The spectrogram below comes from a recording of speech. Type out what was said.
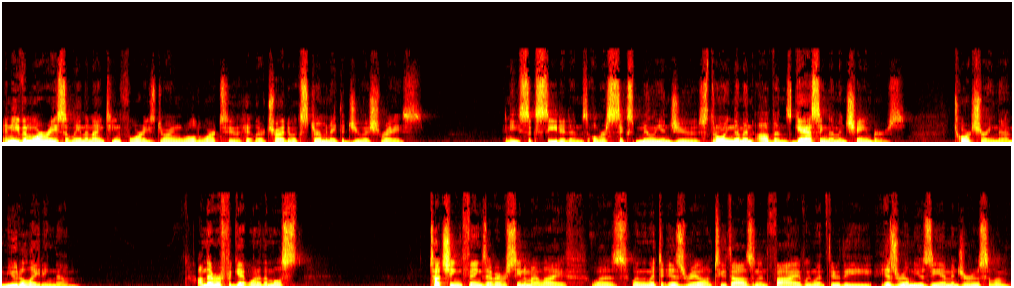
And even more recently, in the 1940s, during World War II, Hitler tried to exterminate the Jewish race. And he succeeded in over six million Jews, throwing them in ovens, gassing them in chambers, torturing them, mutilating them. I'll never forget one of the most touching things I've ever seen in my life was when we went to Israel in 2005. We went through the Israel Museum in Jerusalem.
